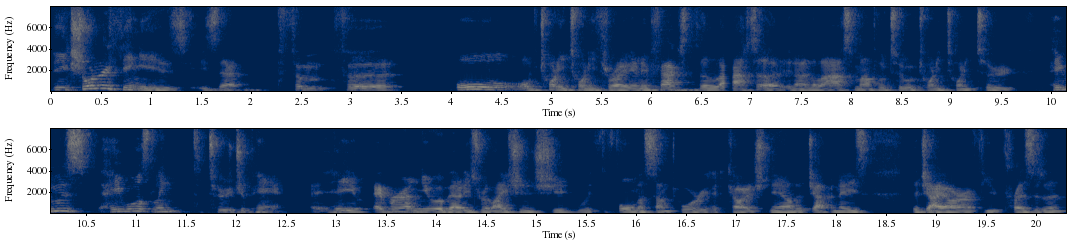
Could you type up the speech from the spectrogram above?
the extraordinary thing is is that for for all of 2023, and in fact the latter, you know, the last month or two of 2022 he was he was linked to Japan. He everyone knew about his relationship with the former Suntory head coach, now the Japanese, the JRFU president.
